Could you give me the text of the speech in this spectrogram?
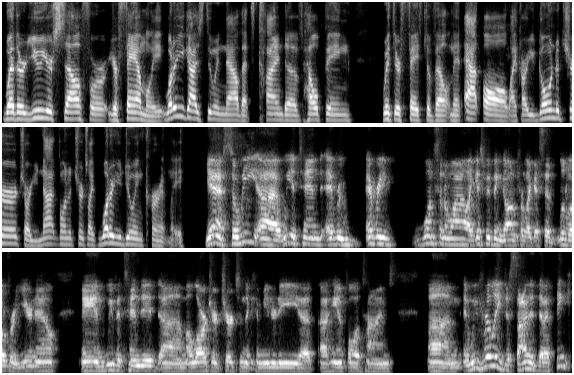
Whether you yourself or your family, what are you guys doing now that's kind of helping with your faith development at all? Like, are you going to church? Are you not going to church? Like, what are you doing currently? Yeah, so we uh, we attend every every once in a while. I guess we've been gone for like I said, a little over a year now, and we've attended um, a larger church in the community a, a handful of times, um, and we've really decided that I think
